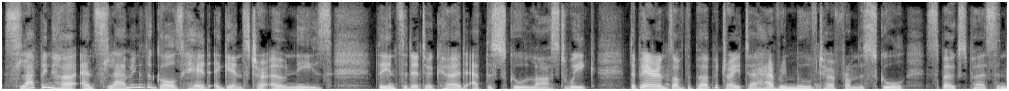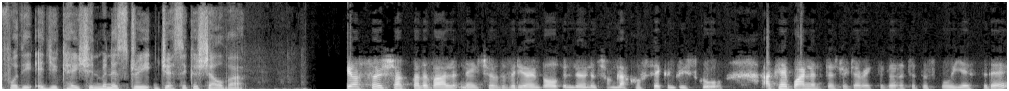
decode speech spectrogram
slapping her, and slamming the girl's head against her own knees. The incident occurred at the school last week. The parents of the perpetrator have removed her from the school. Spokesperson for the Education Ministry, Jessica Shelver. We are so shocked by the violent nature of the video involving learners from Luckhoff Secondary School. Our Cape Winelands District Director visited the school yesterday.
